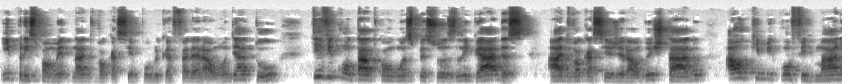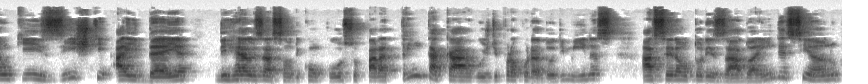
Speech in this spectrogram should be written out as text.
e principalmente na advocacia pública federal, onde atuo. Tive contato com algumas pessoas ligadas à Advocacia Geral do Estado, ao que me confirmaram que existe a ideia de realização de concurso para 30 cargos de procurador de Minas a ser autorizado ainda esse ano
